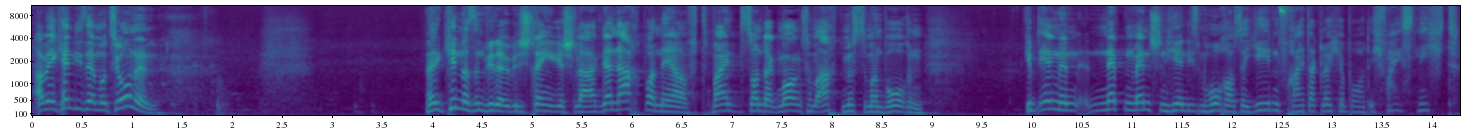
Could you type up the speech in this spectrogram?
Aber ihr kennt diese Emotionen. Die Kinder sind wieder über die Stränge geschlagen. Der Nachbar nervt. Meint, Sonntagmorgens um 8 müsste man bohren. Gibt irgendeinen netten Menschen hier in diesem Hochhaus, der jeden Freitag Löcher bohrt? Ich weiß nicht.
